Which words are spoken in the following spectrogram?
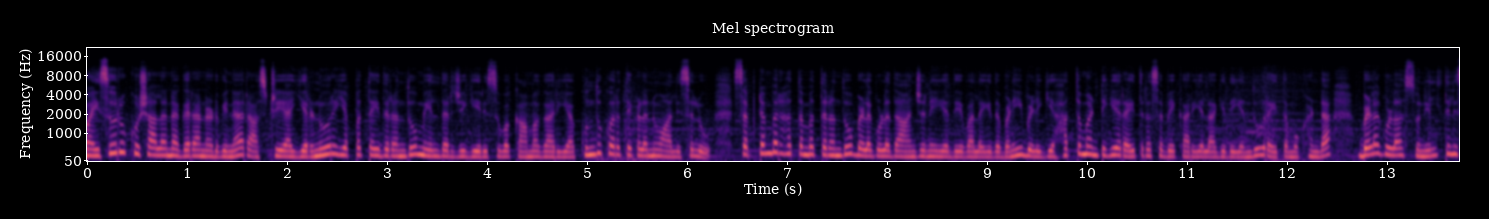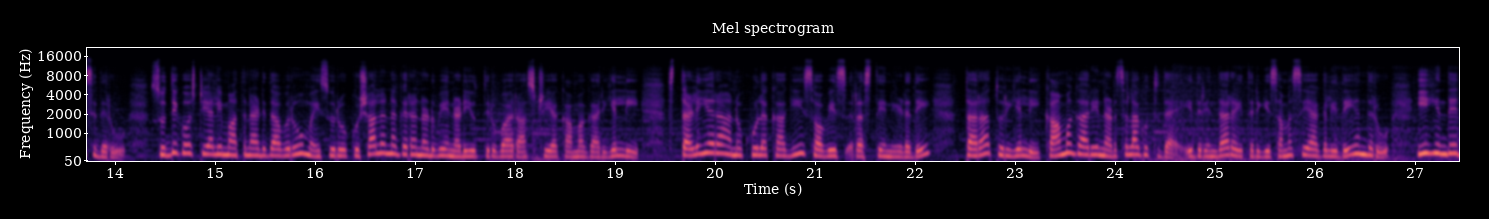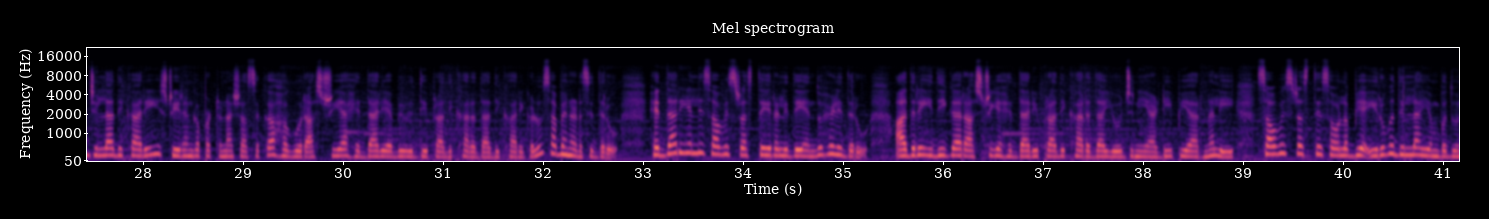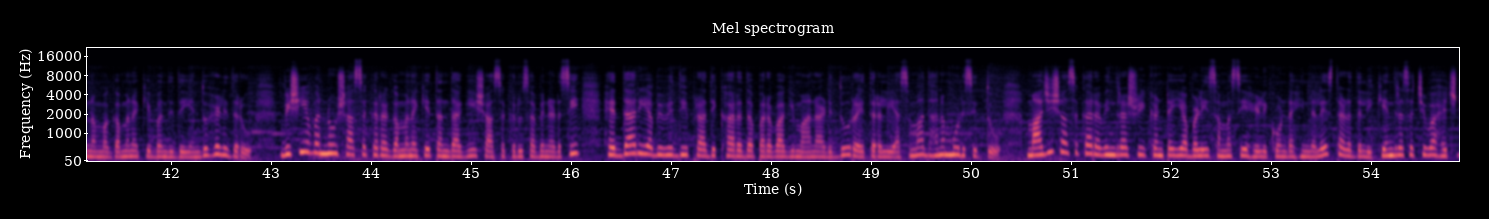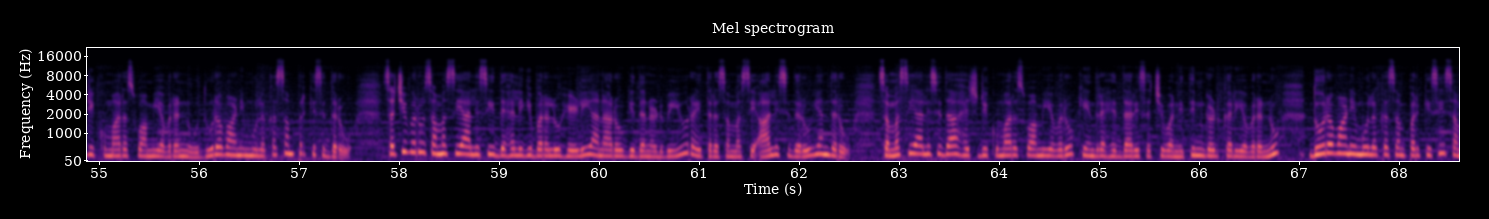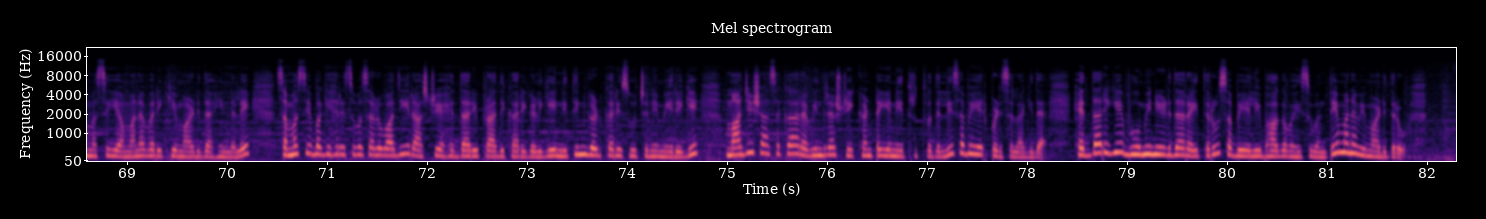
ಮೈಸೂರು ಕುಶಾಲನಗರ ನಡುವಿನ ರಾಷ್ಟ್ರೀಯ ಎರಡುನೂರ ಎಪ್ಪತ್ತೈದರಂದು ಮೇಲ್ದರ್ಜೆಗೇರಿಸುವ ಕಾಮಗಾರಿಯ ಕುಂದುಕೊರತೆಗಳನ್ನು ಆಲಿಸಲು ಸೆಪ್ಟೆಂಬರ್ ಹತ್ತೊಂಬತ್ತರಂದು ಬೆಳಗುಳದ ಆಂಜನೇಯ ದೇವಾಲಯದ ಬಳಿ ಬೆಳಿಗ್ಗೆ ಹತ್ತು ಗಂಟೆಗೆ ರೈತರ ಸಭೆ ಕರೆಯಲಾಗಿದೆ ಎಂದು ರೈತ ಮುಖಂಡ ಬೆಳಗುಳ ಸುನಿಲ್ ತಿಳಿಸಿದರು. ಸುದ್ದಿಗೋಷ್ಠಿಯಲ್ಲಿ ಮಾತನಾಡಿದ ಅವರು, ಮೈಸೂರು ಕುಶಾಲನಗರ ನಡುವೆ ನಡೆಯುತ್ತಿರುವ ರಾಷ್ಟ್ರೀಯ ಕಾಮಗಾರಿಯಲ್ಲಿ ಸ್ಥಳೀಯರ ಅನುಕೂಲಕ್ಕಾಗಿ ಸರ್ವಿಸ್ ರಸ್ತೆ ನೀಡದೆ ತರಾತುರಿಯಲ್ಲಿ ಕಾಮಗಾರಿ ನಡೆಸಲಾಗುತ್ತಿದೆ. ಇದರಿಂದ ರೈತರಿಗೆ ಸಮಸ್ಯೆಯಾಗಲಿದೆ ಎಂದರು. ಈ ಹಿಂದೆ ಜಿಲ್ಲಾಧಿಕಾರಿ ಶ್ರೀರಂಗಪಟ್ಟಣ ಶಾಸಕ ಹಾಗೂ ರಾಷ್ಟ್ರೀಯ ಹೆದ್ದಾರಿ ಅಭಿವೃದ್ಧಿ ಪ್ರಾಧಿಕಾರದ ಅಧಿಕಾರಿಗಳು ಸಭೆ ನಡೆಸಿದರು. ಹೆದ್ದಾರಿಯಲ್ಲಿ ಸರ್ವಿಸ್ ರಸ್ತೆ ಇರಲಿದೆ ಎಂದು ಹೇಳಿದರು. ಆದರೆ ಇದೀಗ ರಾಷ್ಟ್ರೀಯ ಹೆದ್ದಾರಿ ಪ್ರಾಧಿಕಾರದ ಯೋಜನೆಯ ಡಿಪಿಆರ್ನಲ್ಲಿ ಸರ್ವಿಸ್ ರಸ್ತೆ ಸೌಲಭ್ಯ ಇರುವುದಿಲ್ಲ ಎಂಬುದು ನಮ್ಮ ಗಮನಕ್ಕೆ ಬಂದಿದೆ ಎಂದು ಹೇಳಿದರು. ವಿಷಯವನ್ನು ಶಾಸಕರ ಗಮನಕ್ಕೆ ತಂದಾಗಿ ಶಾಸಕರು ಸಭೆ ನಡೆಸಿ ಹೆದ್ದಾರಿ ಅಭಿವೃದ್ಧಿ ಪ್ರಾಧಿಕಾರದ ಪರವಾಗಿ ಮಾತನಾಡಿದ್ದು ರೈತರಲ್ಲಿ ಅಸಮಾಧಾನ ಮೂಡಿಸಿತ್ತು. ಮಾಜಿ ಶಾಸಕ ರವೀಂದ್ರ ಶ್ರೀಕಂಠಯ್ಯ ಬಳಿ ಸಮಸ್ಯೆ ಹೇಳಿಕೊಂಡ ಹಿನ್ನೆಲೆ ಸ್ಥಳದಲ್ಲಿ ಕೇಂದ್ರ ಸಚಿವ ಎಚ್ ಡಿ ಕುಮಾರಸ್ವಾಮಿ ಅವರನ್ನು ದೂರವಾಣಿ ಮೂಲಕ ಸಂಪರ್ಕಿಸಿದರು. ಸಚಿವರು ಸಮಸ್ಯೆ ಆಲಿಸಿ ದೆಹಲಿಗೆ ಬರಲು ಹೇಳಿ ಅನಾರೋಗ್ಯದ ನಡುವೆಯೂ ರೈತರ ಸಮಸ್ಯೆ ಆಲಿಸಿದರು ಎಂದರು. ಸಮಸ್ಯೆ ಆಲಿಸಿದ ಎಚ್ ಡಿ ಕುಮಾರಸ್ವಾಮಿಯವರು ಕೇಂದ್ರ ಹೆದ್ದಾರಿ ಸಚಿವ ನಿತಿನ್ ಗಡ್ಕರಿ ಅವರನ್ನು ದೂರವಾಣಿ ಮೂಲಕ ಸಂಪರ್ಕಿಸಿ ಸಮಸ್ಯೆಯ ಮನವರಿಕೆ ಮಾಡಿದ ಹಿನ್ನೆಲೆ ಸಮಸ್ಯೆ ಬಗೆಹರಿಸುವ ಸಲುವಾಗಿ ರಾಷ್ಟ್ರೀಯ ಹೆದ್ದಾರಿ ಪ್ರಾಧಿಕಾರಿಗಳಿಗೆ ನಿತಿನ್ ಗಡ್ಕರಿ ಸೂಚನೆ ಮೇರೆಗೆ ಮಾಜಿ ಶಾಸಕ ರವೀಂದ್ರ ಶ್ರೀಕಂಠಯ್ಯ ನೇತೃತ್ವದಲ್ಲಿ ಸಭೆ ಏರ್ಪಡಿಸಲಾಗಿದೆ. ಹೆದ್ದಾರಿಗೆ ಭೂಮಿ ನೀಡಿದ ರೈತರು ಸಭೆಯಲ್ಲಿ ಭಾಗವಹಿಸುವಂತೆ ಮನವಿ ಮಾಡಿದರು.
